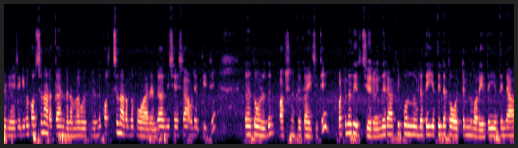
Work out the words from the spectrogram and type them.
റെഡിയായിട്ട് ഇനിയിപ്പോൾ കുറച്ച് നടക്കാനുണ്ട് നമ്മളെ വീട്ടിലുണ്ട്. കുറച്ച് നടന്ന് പോകാനുണ്ട് അതിനുശേഷം അവിടെ എത്തിയിട്ട് തൊഴുത് ഭക്ഷണമൊക്കെ കഴിച്ചിട്ട് പെട്ടെന്ന് തിരിച്ചു വരും. ഇന്ന് രാത്രി ഇപ്പോൾ ഒന്നുമില്ല. തെയ്യത്തിന്റെ തോറ്റം എന്ന് പറയും. തെയ്യത്തിന്റെ ആ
